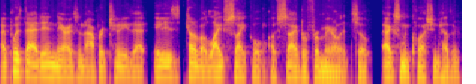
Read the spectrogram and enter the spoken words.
I put that in there as an opportunity that it is kind of a life cycle of cyber for Maryland. So excellent question, Heather.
